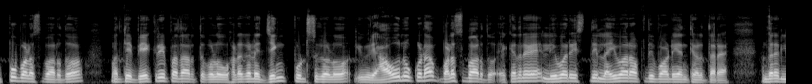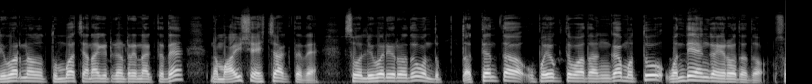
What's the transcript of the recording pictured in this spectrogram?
ಉಪ್ಪು ಬಳಸಬಾರ್ದು, ಮತ್ತು ಬೇಕ್ರಿ ಪದಾರ್ಥಗಳು, ಹೊರಗಡೆ ಜಂಕ್ ಫುಡ್ಸ್ಗಳು ಇವು ಯಾವೂ ಕೂಡ ಬಳಸಬಾರ್ದು. ಯಾಕೆಂದರೆ liver is the liver of the body ಅಂತ ಹೇಳ್ತಾರೆ. ಅಂದರೆ ಲಿವರ್ನ ತುಂಬ ಚೆನ್ನಾಗಿ ಇಟ್ಕೊಂಡ್ರೆ ಏನಾಗ್ತದೆ? ನಮ್ಮ ಆಯುಷ್ಯ ಹೆಚ್ಚಾಗ್ತದೆ. ಸೊ ಲಿವರ್ ಇರೋದು ಒಂದು ಅತ್ಯಂತ ಉಪಯುಕ್ತವಾದ ಅಂಗ ಮತ್ತು ಒಂದೇ ಅಂಗ ಇರೋದದು ಸೊ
